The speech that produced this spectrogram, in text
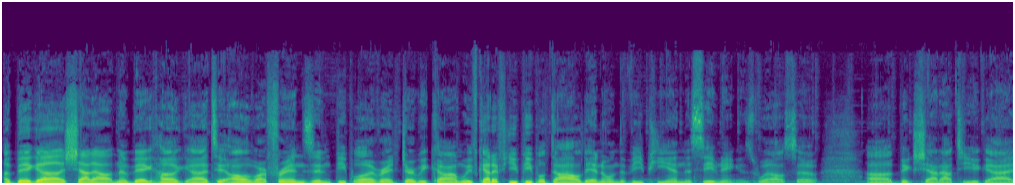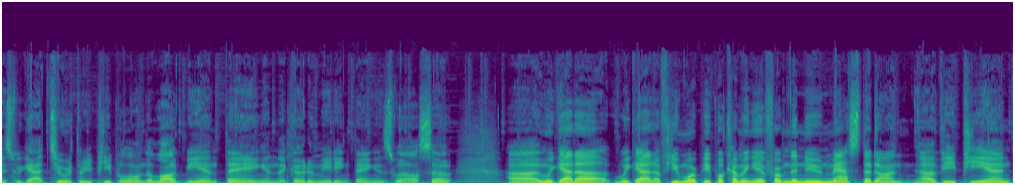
a big uh, shout out and a big hug uh, to all of our friends and people over at DerbyCon. We've got a few people dialed in on the VPN this evening as well. So, uh, big shout out to you guys. We got two or three people on the LogMeIn thing and the GoToMeeting thing as well. So, uh, and we got uh, we got a few more people coming in from the new Mastodon uh, VPN.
